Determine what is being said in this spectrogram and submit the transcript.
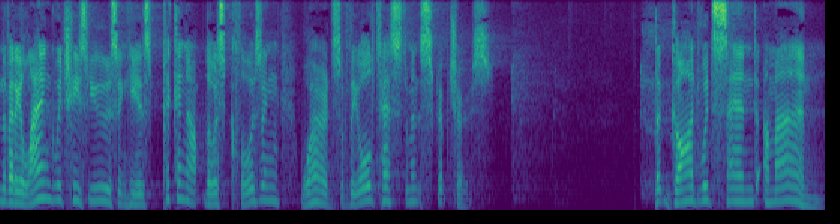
In the very language he's using, he is picking up those closing words of the Old Testament scriptures that God would send a man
